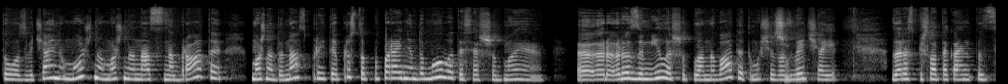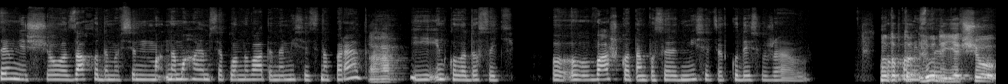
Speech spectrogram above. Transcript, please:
то звичайно можна, можна нас набрати, можна до нас прийти, просто попередньо домовитися, щоб ми е, розуміли, що планувати, тому що зазвичай зараз пішла така інтенсивність, що заходи ми всі намагаємося планувати на місяць наперед, Ага. і інколи досить важко там посеред місяця кудись вже Ну, тобто, люди, якщо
